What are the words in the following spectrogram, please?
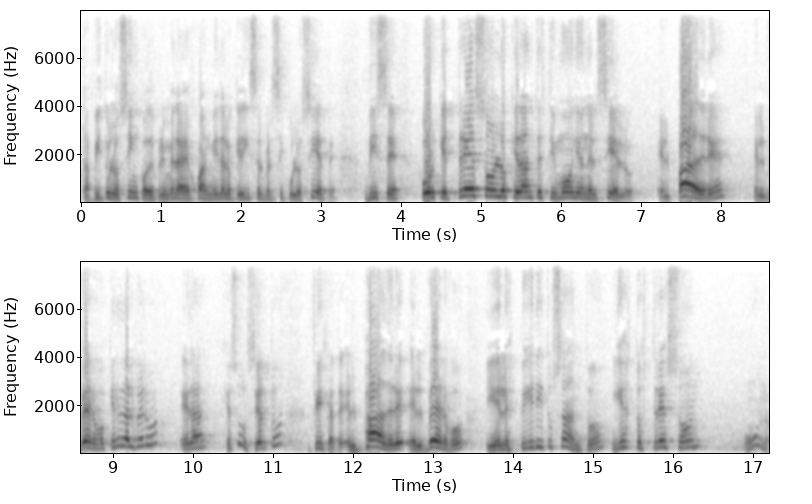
Capítulo 5 de Primera de Juan, mira lo que dice el versículo 7. Dice, porque tres son los que dan testimonio en el cielo. El Padre, el Verbo, ¿quién era el Verbo? Era Jesús, ¿cierto? fíjate, el Padre, el Verbo y el Espíritu Santo, y estos tres son uno.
